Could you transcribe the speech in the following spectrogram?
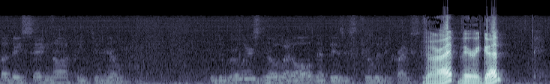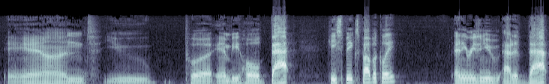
but they say nothing to him. Do the rulers know at all that this is truly the Christ? All right, very good. And you put, and behold, that he speaks publicly. Any reason you added that?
